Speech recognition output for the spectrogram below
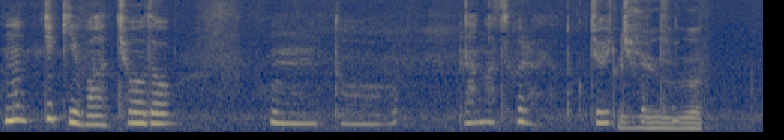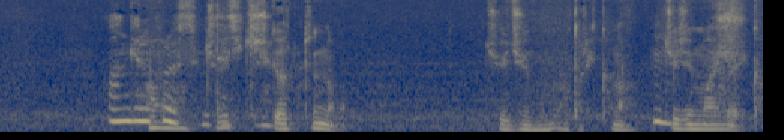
この時期はちょうどうーんと何月ぐらいだったか？11月？10月。アンゲロプロス見た時期だ11月の中旬あたりかな、うん。中旬前ぐらいか。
